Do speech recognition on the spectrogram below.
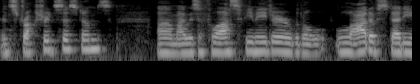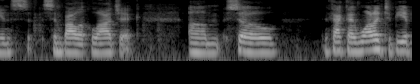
and structured systems. Um, i was a philosophy major with a lot of study in s- symbolic logic. Um, so in fact i wanted to be a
